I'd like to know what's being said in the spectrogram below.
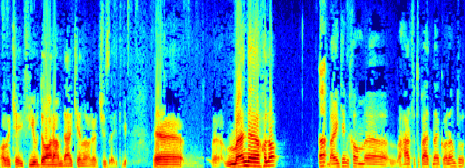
حالا کیفی رو دارم در کنار چیزای دیگه. من حالا برای اینکه می‌خوام حرف تو قطع نکنم تو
